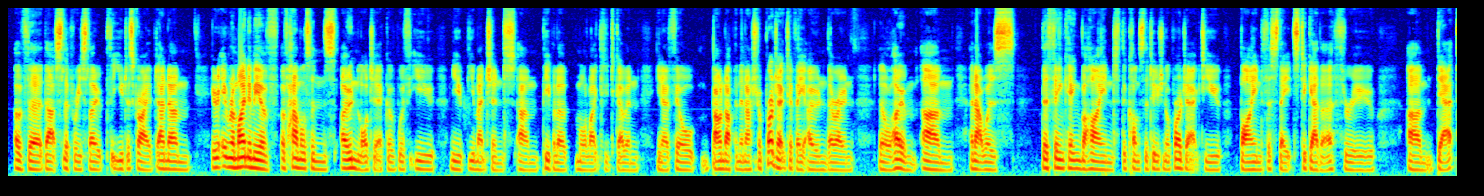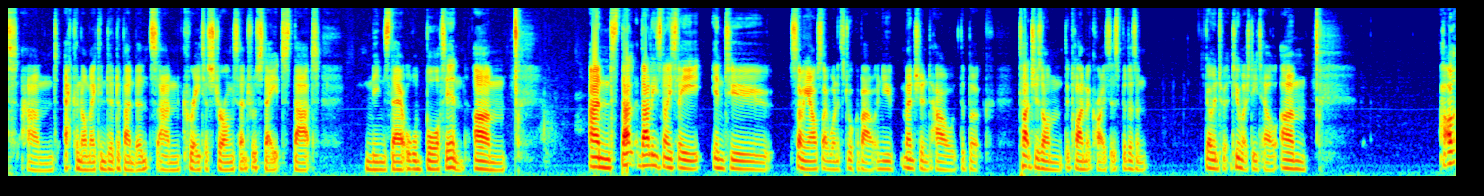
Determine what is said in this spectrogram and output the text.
of the that slippery slope that you described, and um, it, reminded me of of Hamilton's own logic of with you you you mentioned um, people are more likely to go and you know feel bound up in the national project if they own their own little home, um, and that was the thinking behind the constitutional project. You bind the states together through um, debt and economic interdependence and create a strong central state that means they're all bought in. Um, and that that leads nicely into something else I wanted to talk about. And you mentioned how the book touches on the climate crisis, but doesn't go into it in too much detail. Um,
